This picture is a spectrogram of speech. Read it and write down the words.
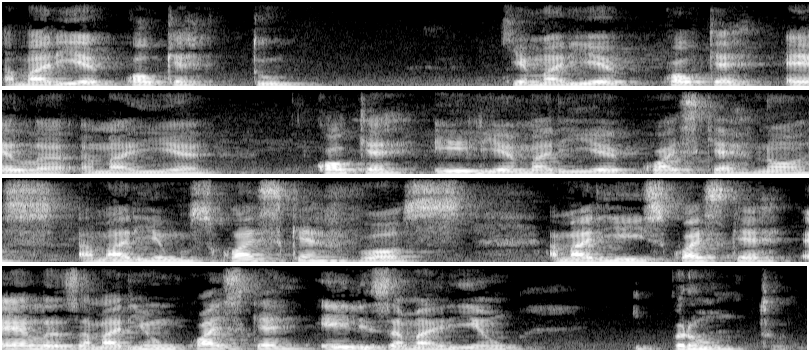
amaria qualquer tu, que amaria qualquer ela amaria, qualquer ele amaria quaisquer nós, amaríamos quaisquer vós, amaríeis quaisquer elas amariam, quaisquer eles amariam, e pronto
